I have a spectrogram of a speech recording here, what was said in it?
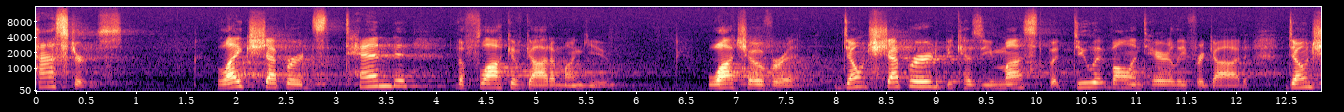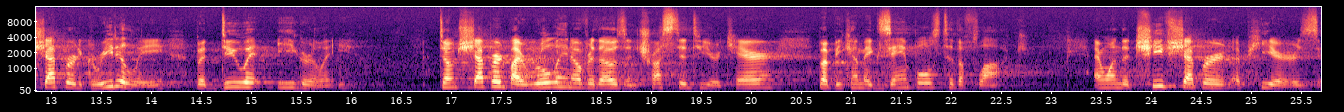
pastors, like shepherds, tend the flock of God among you. Watch over it. Don't shepherd because you must, but do it voluntarily for God. Don't shepherd greedily, but do it eagerly. Don't shepherd by ruling over those entrusted to your care, but become examples to the flock. And when the chief shepherd appears,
